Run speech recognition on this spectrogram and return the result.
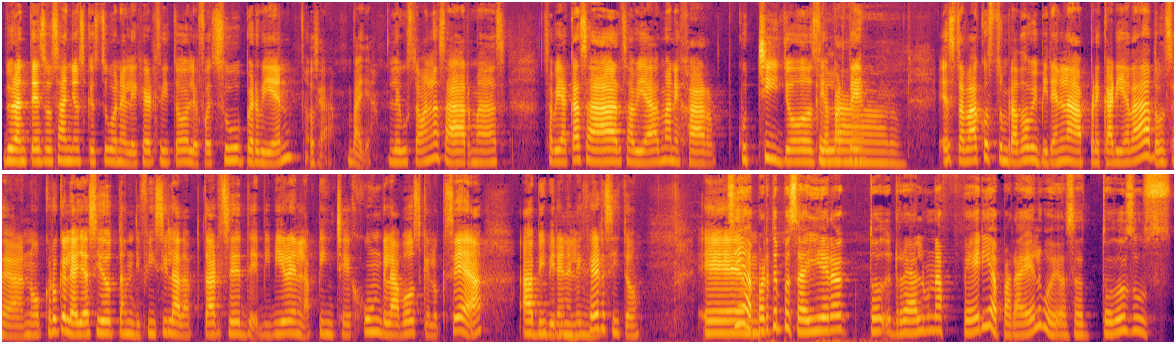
durante esos años que estuvo en el ejército le fue súper bien. O sea, vaya, le gustaban las armas, sabía cazar, sabía manejar cuchillos y aparte estaba acostumbrado a vivir en la precariedad, o sea, no creo que le haya sido tan difícil adaptarse de vivir en la pinche jungla, bosque, lo que sea, a vivir en el ejército. sí, em, aparte pues ahí era real una feria para él, güey, o sea, todos sus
